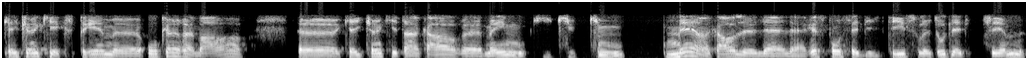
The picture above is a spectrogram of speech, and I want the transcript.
quelqu'un qui exprime aucun remords, euh, quelqu'un qui est encore euh, même qui, qui, met encore la, responsabilité sur le dos de la victime,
